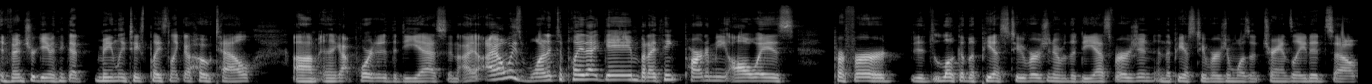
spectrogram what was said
adventure game. I think that mainly takes place in like a hotel. Um, and it got ported to the DS, and I, I always wanted to play that game, but I think part of me always preferred the look of the PS2 version over the DS version, and the PS2 version wasn't translated, so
